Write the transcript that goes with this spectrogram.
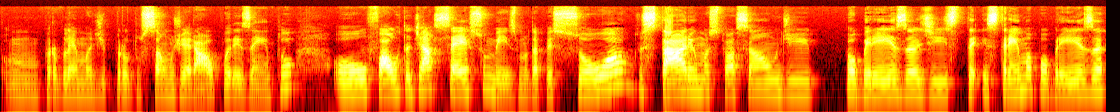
um problema de produção geral, por exemplo, ou falta de acesso mesmo da pessoa estar em uma situação de pobreza, de extrema pobreza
